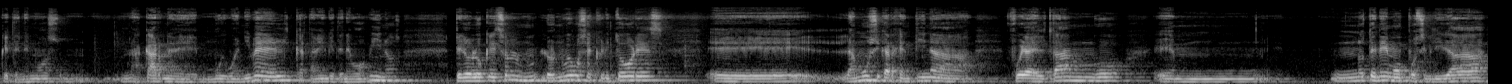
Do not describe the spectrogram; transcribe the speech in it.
que tenemos una carne de muy buen nivel, también que tenemos vinos, pero lo que son los nuevos escritores, eh, la música argentina fuera del tango. Em, no tenemos posibilidad,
